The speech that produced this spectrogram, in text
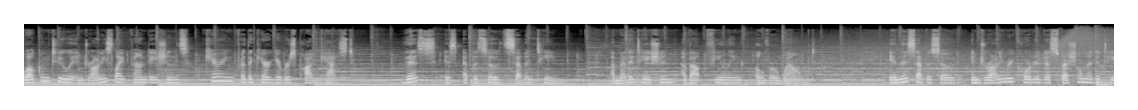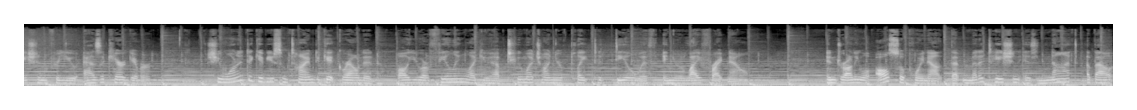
Welcome to Indrani's Light Foundation's Caring for the Caregivers podcast. This is episode 17, a meditation about feeling overwhelmed. In this episode, Indrani recorded a special meditation for you as a caregiver. She wanted to give you some time to get grounded while you are feeling like you have too much on your plate to deal with in your life right now. Indrani will also point out that meditation is not about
